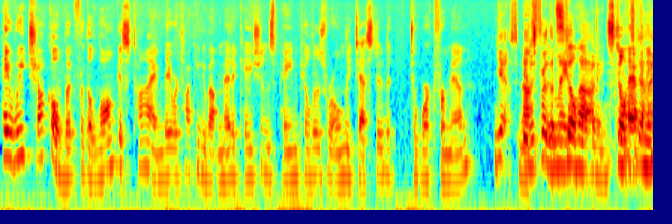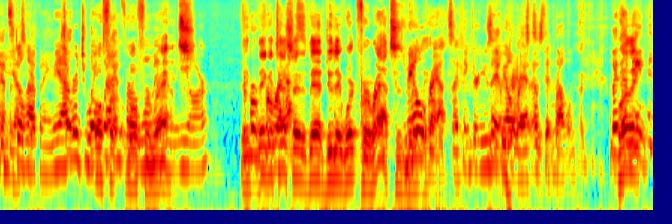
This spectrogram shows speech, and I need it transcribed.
hey, we chuckle, but for the longest time, they were talking about medications, painkillers were only tested to work for men. Yes, Not- it's for the it's male still body. happening. Still It's happening, It's still yeah. happening. The So- average Well, wait for- time for well, a for woman rats. in an ER. They, For- they for can test rats. that. Do they work for rats? Is where Male they- rats. I think they're using Male male, rats, rats, is the okay. problem. But Well, I mean,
